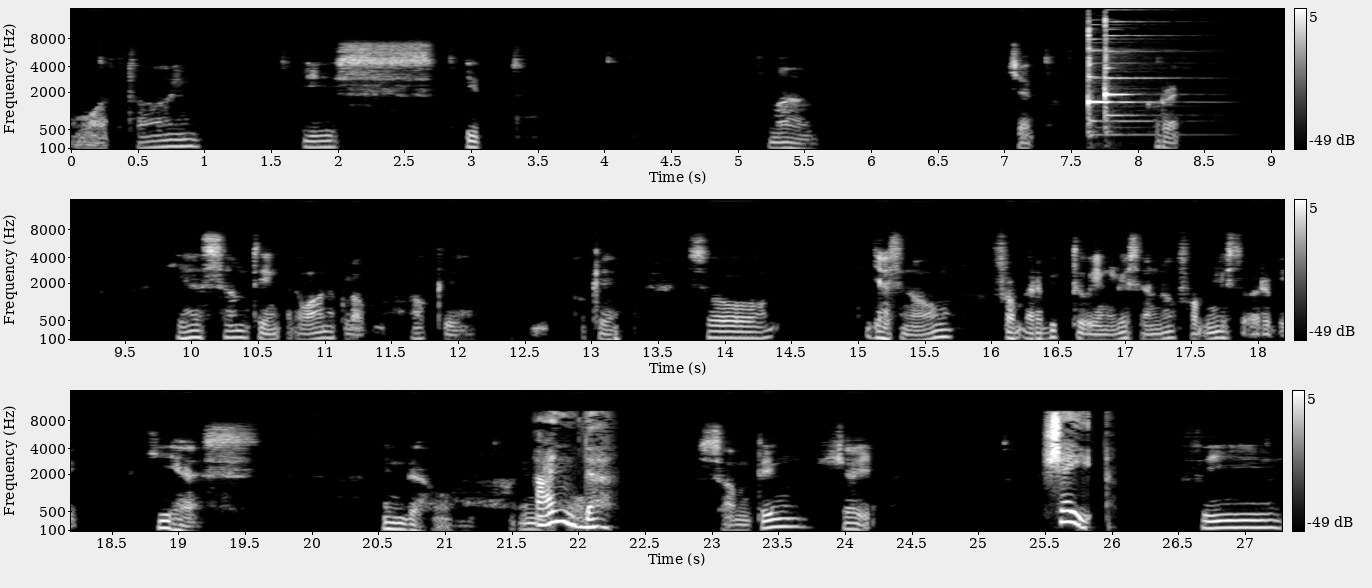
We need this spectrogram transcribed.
what time is it ma'am check correct he has something at one o'clock okay okay so just now from Arabic to English and now from English to Arabic he has عنده عنده عنده something شيء شيء في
